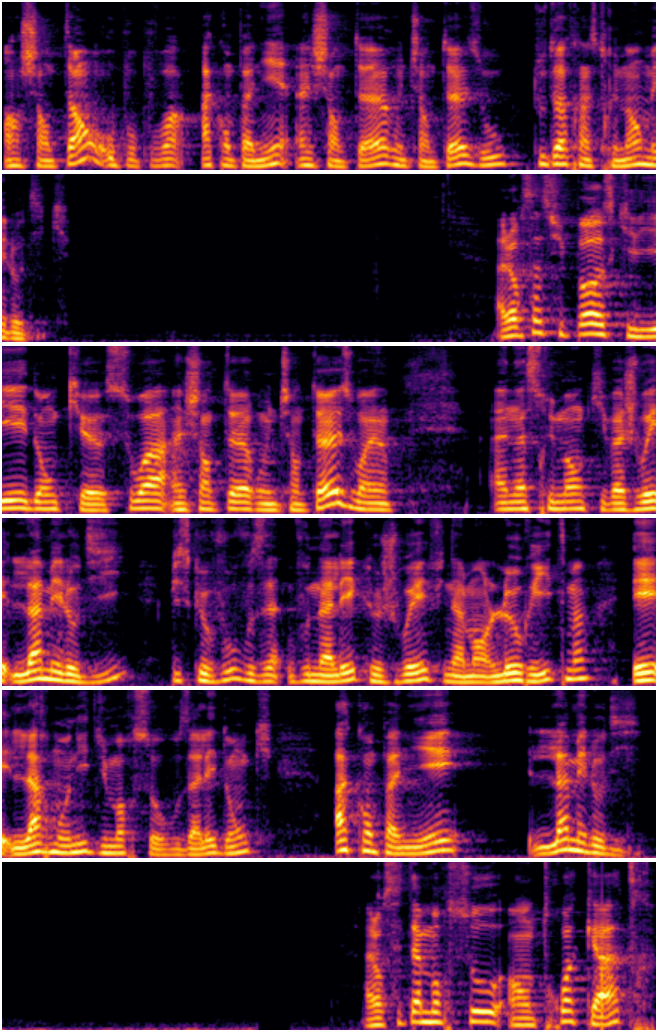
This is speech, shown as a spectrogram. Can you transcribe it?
en chantant ou pour pouvoir accompagner un chanteur, une chanteuse ou tout autre instrument mélodique. Alors ça suppose qu'il y ait donc euh, soit un chanteur ou une chanteuse ou un, instrument qui va jouer la mélodie, puisque vous, vous, n'allez que jouer finalement le rythme et l'harmonie du morceau. Vous allez donc accompagner la mélodie. Alors c'est un morceau en 3-4.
